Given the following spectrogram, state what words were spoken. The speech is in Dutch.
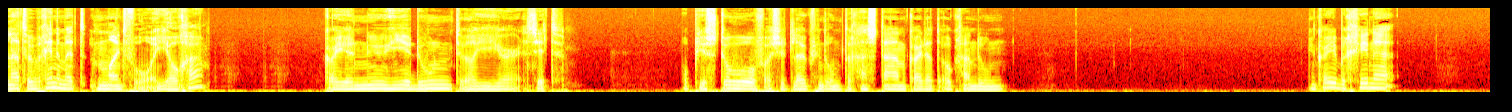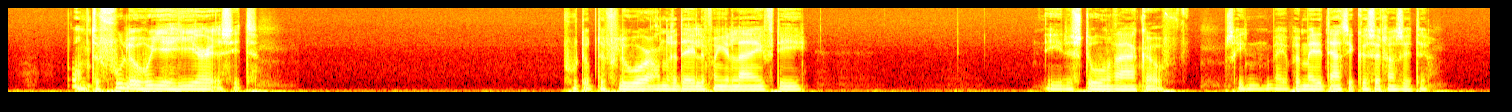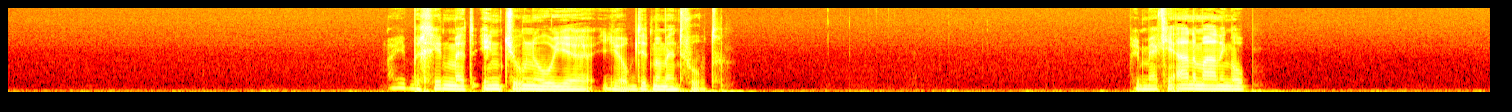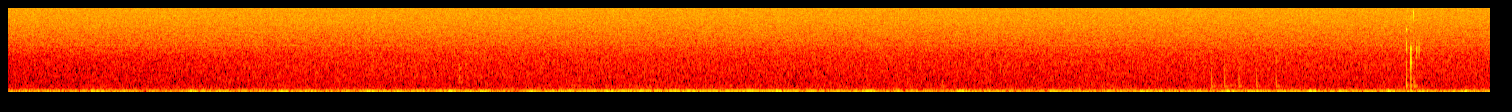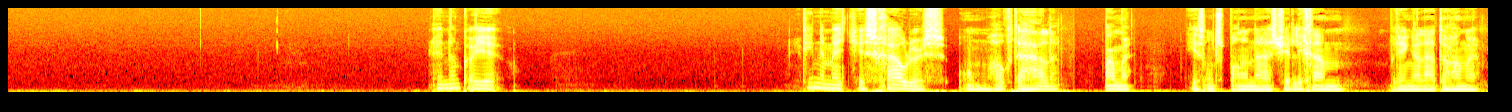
laten we beginnen met mindful yoga. Kan je nu hier doen terwijl je hier zit. Op je stoel of als je het leuk vindt om te gaan staan, kan je dat ook gaan doen. Dan kan je beginnen om te voelen hoe je hier zit. Voet op de vloer, andere delen van je lijf die, die de stoel raken of misschien ben je op een meditatiekussen gaan zitten. Je begint met intunen hoe je je op dit moment voelt. Je merkt je ademhaling op. En dan kan je beginnen met je schouders omhoog te halen. Armen eerst ontspannen naast je lichaam brengen, laten hangen.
